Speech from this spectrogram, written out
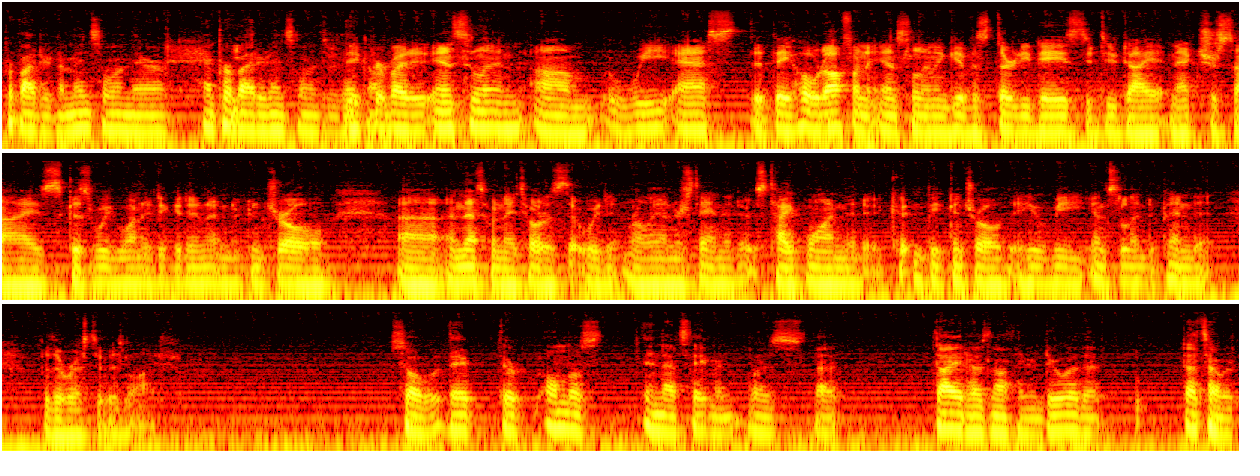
provided him insulin there and provided insulin to They on. provided insulin. Um, we asked that they hold off on the insulin and give us 30 days to do diet and exercise because we wanted to get it under control. Uh, and that's when they told us that we didn't really understand that it was type 1, that it couldn't be controlled, that he would be insulin dependent for the rest of his life. So they, they're almost, in that statement was that diet has nothing to do with it. That's how it.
